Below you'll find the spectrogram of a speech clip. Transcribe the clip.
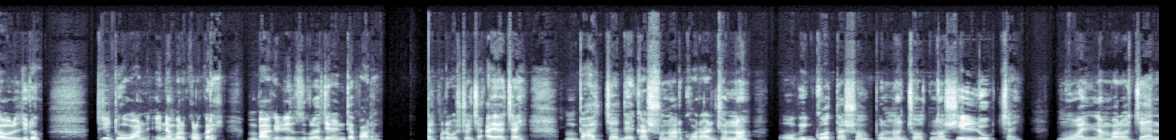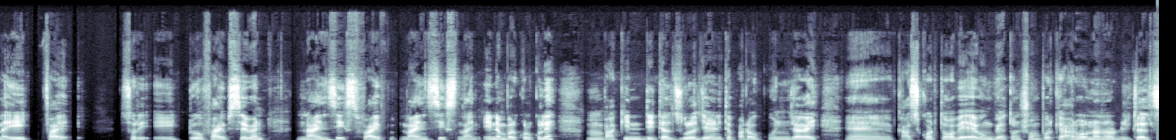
double zero three two one এই নাম্বার কল করে বাকি ডিটেলসগুলো জেনে নিতে পারো। এরপর বসে হচ্ছে, আয়া চাই, বাচ্চা দেখাশোনার করার জন্য অভিজ্ঞতা সম্পন্ন যত্নশীল লুক চাই। মোবাইল নাম্বার হচ্ছে eight five sorry eight two five seven nine six five nine six nine এই নাম্বার কল করলে বাকি ডিটেলসগুলো জেনে নিতে পারো, কোন জায়গায় কাজ করতে হবে এবং বেতন সম্পর্কে আরও অন্যান্য ডিটেলস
